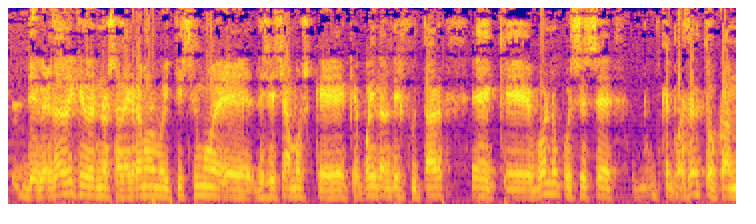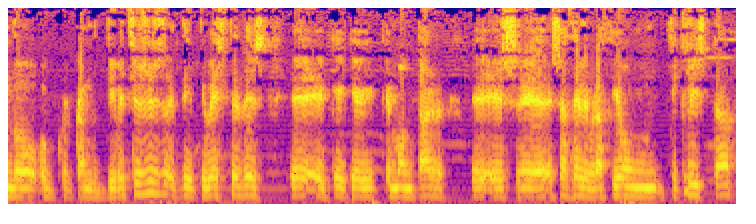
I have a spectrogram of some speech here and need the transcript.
De verdade que nos alegramos moitísimo e eh, desexamos que, que poidas disfrutar eh, que, bueno, pois pues ese que, por certo, cando, cando tiveches tivestedes eh, que, que, que montar eh, ese, esa celebración ciclista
